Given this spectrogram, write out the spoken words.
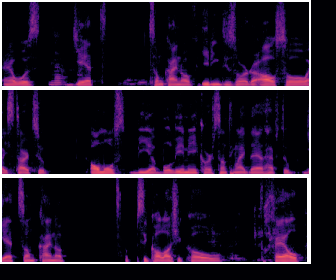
and I was yeah. get some kind of eating disorder also. I start to almost be a bulimic or something like that. I have to get some kind of psychological help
